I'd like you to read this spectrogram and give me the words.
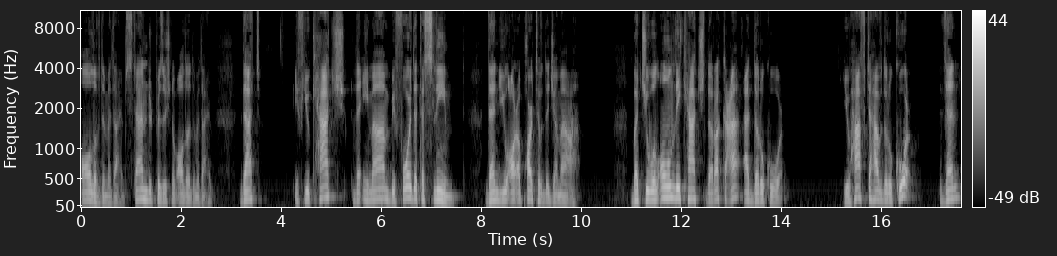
all of the madhahib, standard position of all of the madhahib. That if you catch the imam before the taslim, then you are a part of the jama'ah. But you will only catch the rak'ah at the ruku'. You have to have the ruku' then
